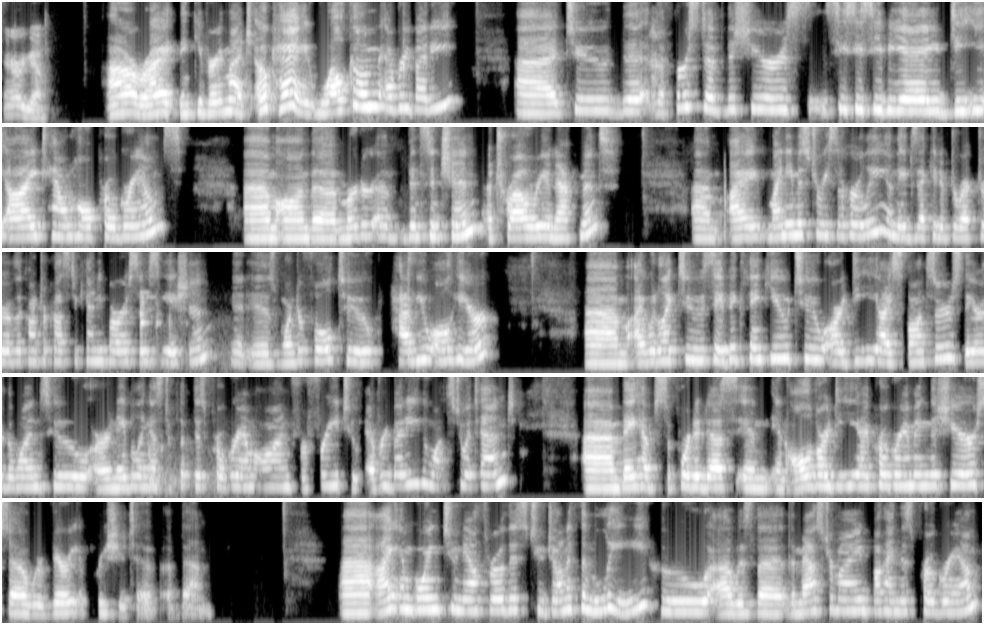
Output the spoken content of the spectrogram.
There we go. All right, thank you very much. Okay, welcome everybody uh, to the, the first of this year's CCCBA DEI Town Hall programs um, on the murder of Vincent Chin, a trial reenactment. Um, I, my name is Teresa Hurley. I'm the Executive Director of the Contra Costa County Bar Association. It is wonderful to have you all here. Um, I would like to say a big thank you to our DEI sponsors. They are the ones who are enabling us to put this program on for free to everybody who wants to attend. Um, they have supported us in, in all of our DEI programming this year, so we're very appreciative of them. Uh, I am going to now throw this to Jonathan Lee, who uh, was the, the mastermind behind this program.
